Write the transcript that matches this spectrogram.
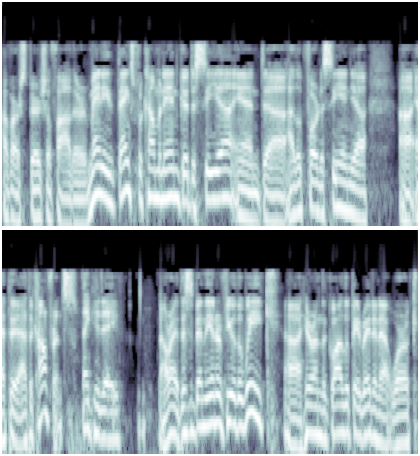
of Our Spiritual Father. Manny, thanks for coming in. Good to see you. And, uh, I look forward to seeing you, uh, at the, at the conference. Thank you, Dave. All right, this has been the interview of the week uh, here on the Guadalupe Radio Network.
